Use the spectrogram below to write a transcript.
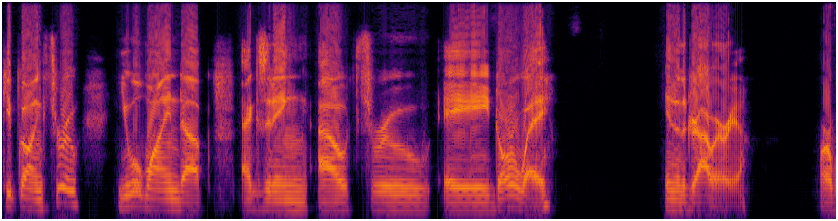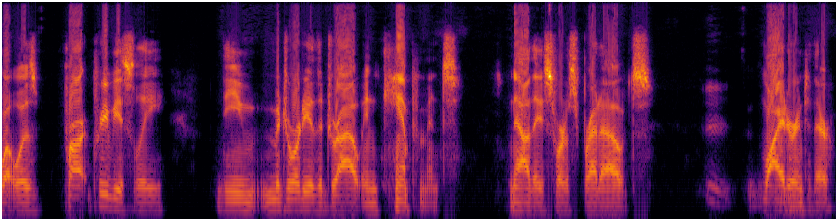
keep going through, you will wind up exiting out through a doorway into the drow area or what was pro- previously the majority of the drow encampment. Now they've sort of spread out Mm. wider into there.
